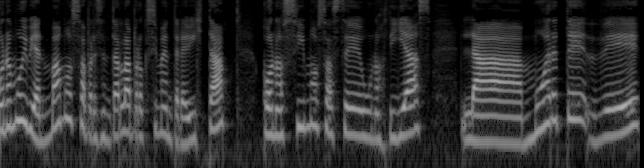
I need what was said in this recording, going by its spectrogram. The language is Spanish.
Bueno, muy bien, vamos a presentar la próxima entrevista. Conocimos hace unos días la muerte de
